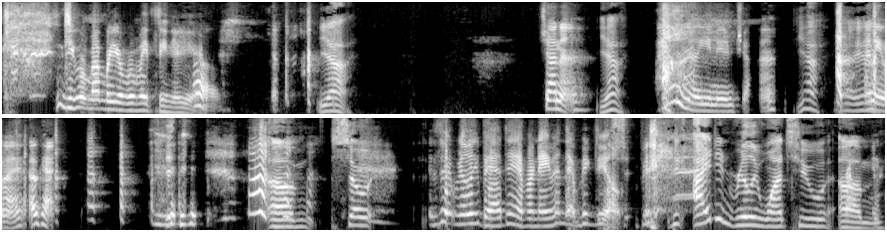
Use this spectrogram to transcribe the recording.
Do you remember your roommate senior year? Oh, Yeah, Jenna. yeah, I didn't know you knew Jenna. yeah, yeah. yeah. Anyway, okay. um, so Is it really bad to have her name in there? Big deal. be- be- I didn't really want to um,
